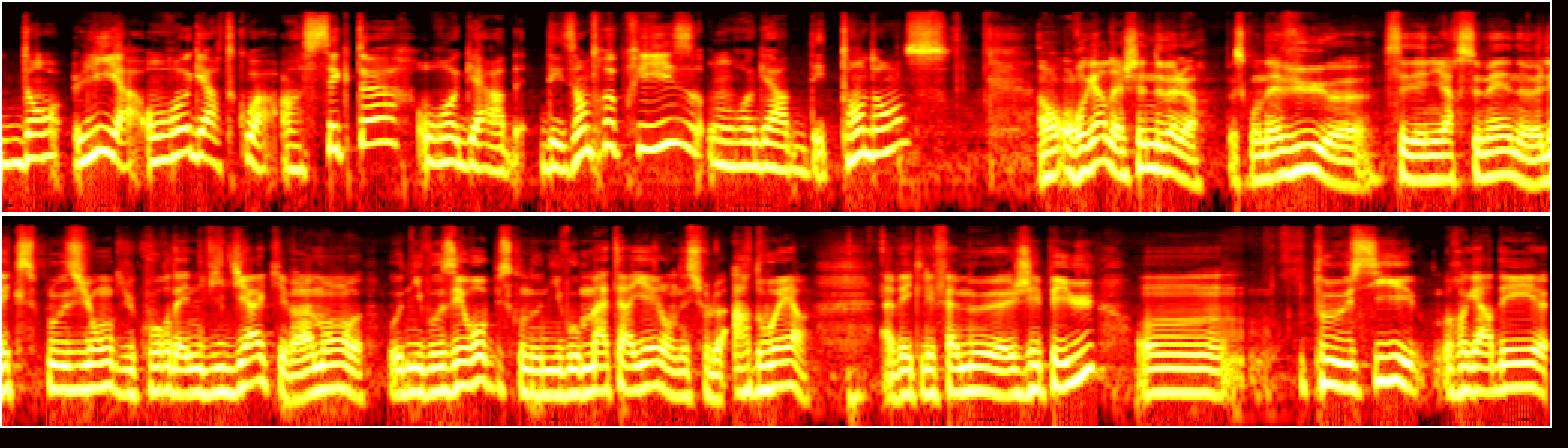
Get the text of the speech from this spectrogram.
dans l'IA On regarde quoi? Un secteur? On regarde des entreprises? On regarde des tendances? On regarde la chaîne de valeur parce qu'on a vu euh, ces dernières semaines euh, l'explosion du cours d'NVIDIA qui est vraiment euh, au niveau zéro puisqu'on est au niveau matériel, on est sur le hardware avec les fameux GPU. Peut aussi regarder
